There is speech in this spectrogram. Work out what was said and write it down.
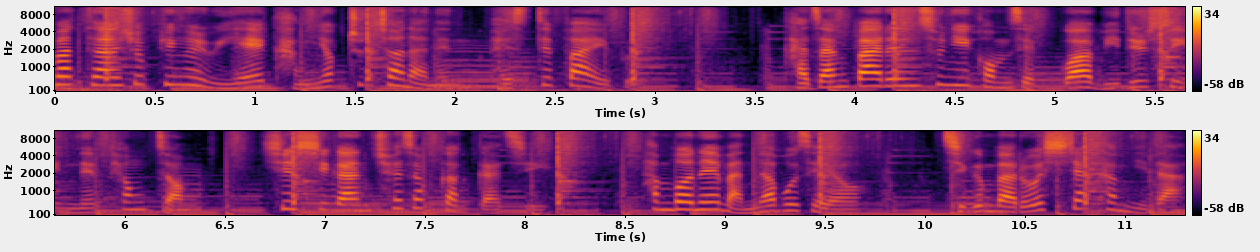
스마트한 쇼핑을 위해 강력 추천하는 베스트 5. 가장 빠른 순위 검색과 믿을 수 있는 평점, 실시간 최저가까지 한 번에 만나보세요. 지금 바로 시작합니다.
